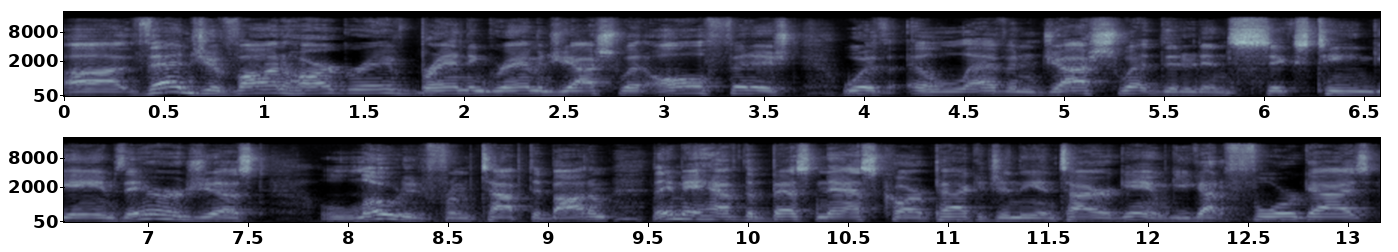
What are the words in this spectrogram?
Uh, then Javon Hargrave, Brandon Graham, and Josh Sweat all finished with 11. Josh Sweat did it in 16 games. They are just loaded from top to bottom. They may have the best NASCAR package in the entire game. You got four guys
